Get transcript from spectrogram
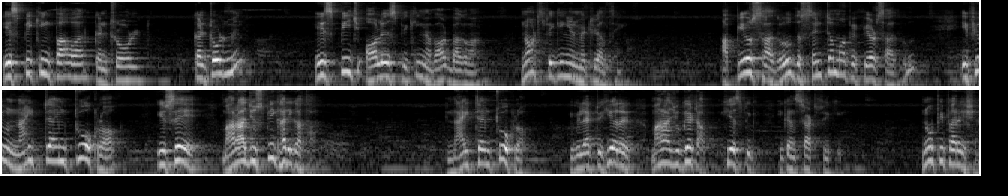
His speaking power controlled. Controlled means his speech always speaking about Bhagavan, not speaking in material thing. A pure sadhu, the symptom of a pure sadhu, if you night time, 2 o'clock, you say, Maharaj, you speak Harikatha. Night time, 2 o'clock, if you like to hear it, Maharaj, you get up, here speak, he can start speaking. No preparation.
